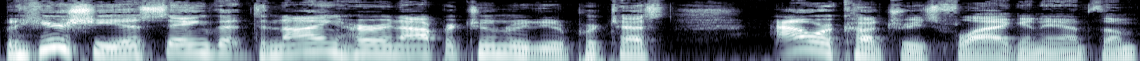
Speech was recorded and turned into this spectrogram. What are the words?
But here she is saying that denying her an opportunity to protest our country's flag and anthem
